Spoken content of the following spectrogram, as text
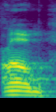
Um,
